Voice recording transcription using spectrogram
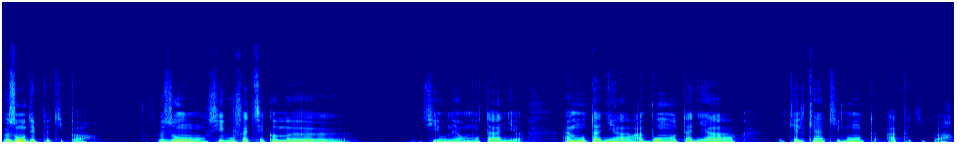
Faisons des petits pas. Faisons, si vous faites, c'est comme euh, si on est en montagne, un montagnard, un bon montagnard, est quelqu'un qui monte à petits pas.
